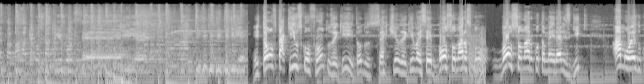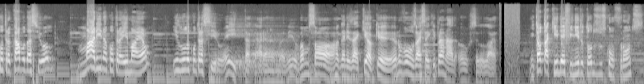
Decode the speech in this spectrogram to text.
Essa barra quer gostar de você. Então tá aqui os confrontos aqui, todos certinhos aqui, vai ser Bolsonaro com Bolsonaro contra Meirelles Geek, Amoedo contra Cabo da Ciolo, Marina contra Emael e Lula contra Ciro. Eita caramba, viu? Vamos só organizar aqui, ó, porque eu não vou usar isso aqui pra nada. O celular. Então tá aqui definido todos os confrontos.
